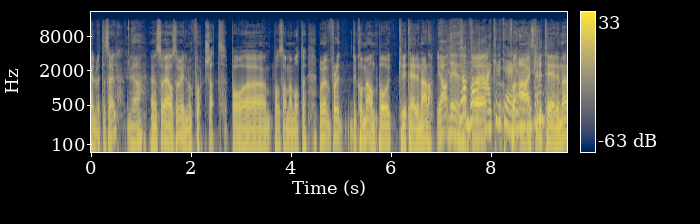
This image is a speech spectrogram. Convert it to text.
helvete selv. Ja. Eh, Så jeg også ville nok fortsatt på, eh, på samme måte. For, det, for det, det kommer jo an på kriteriene her, da. ja, det er sant. Ja, hva Eh, er kriteriene? For er liksom? kriteriene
